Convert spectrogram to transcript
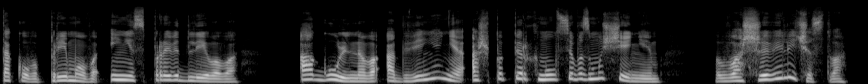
такого прямого и несправедливого огульного обвинения аж поперхнулся возмущением. «Ваше Величество!»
